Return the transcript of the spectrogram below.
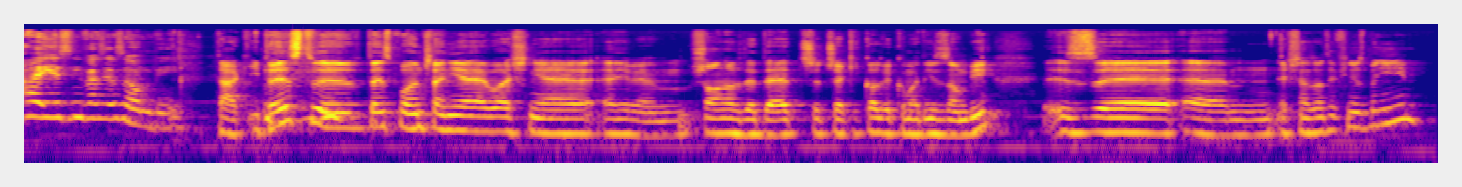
a jest inwazja zombie. Tak, i to jest, y, to jest połączenie właśnie, e, nie wiem, Shaun of the Dead, czy, czy jakikolwiek komedii z zombie, z, um, jak się nazywa ten film z Benini?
